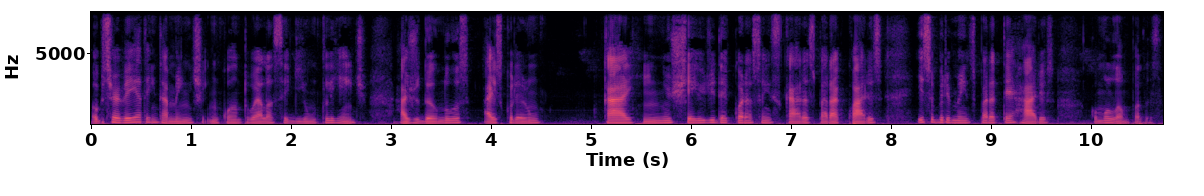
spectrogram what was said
Observei atentamente enquanto ela seguia um cliente, ajudando-os a escolher um carrinho cheio de decorações caras para aquários e suprimentos para terrários, como lâmpadas.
